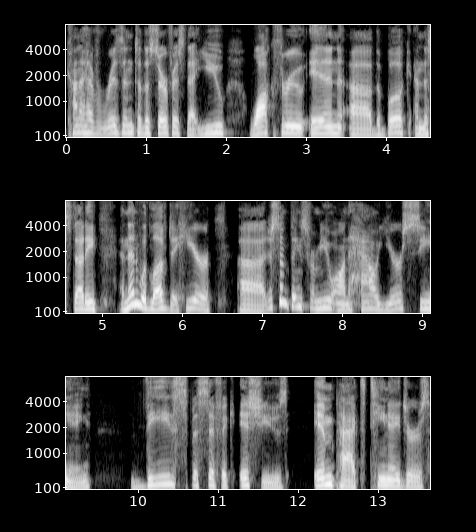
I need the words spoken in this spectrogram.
kind of have risen to the surface that you walk through in uh, the book and the study. And then would love to hear uh, just some things from you on how you're seeing these specific issues impact teenagers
